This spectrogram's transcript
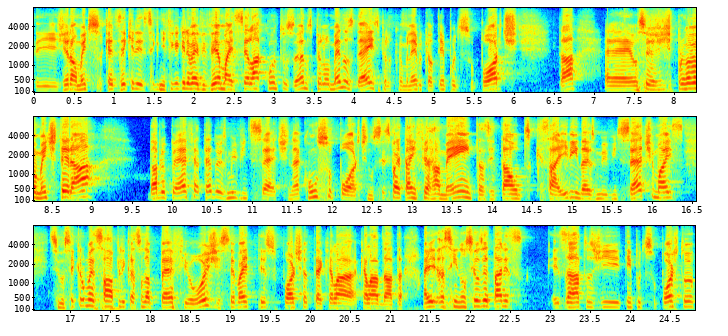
e geralmente isso quer dizer que ele significa que ele vai viver mais sei lá quantos anos, pelo menos 10, pelo que eu me lembro, que é o tempo de suporte, tá? É, ou seja, a gente provavelmente terá WPF até 2027, né? Com suporte. Não sei se vai estar em ferramentas e tal que saírem em 2027, mas se você quer começar uma aplicação da PF hoje, você vai ter suporte até aquela, aquela data. Aí, assim, não sei os detalhes exatos de tempo de suporte, estou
